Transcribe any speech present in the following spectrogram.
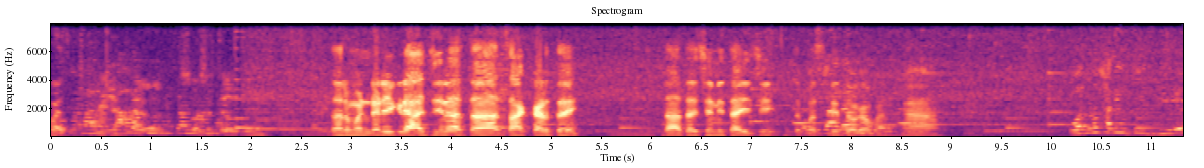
खरं. तर मंडळी इकडे आजी ना आता चाक काढताय. दादाची आणि ताईची. आता बसलीत दोघा पण. हा. खाली उतरली हा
